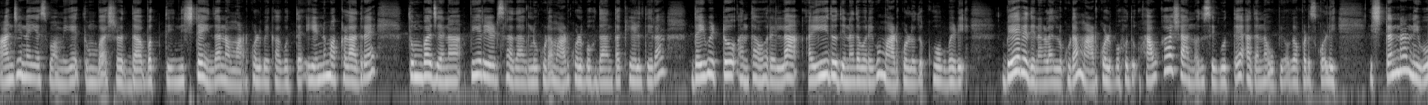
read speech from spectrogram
ಆಂಜನೇಯ ಸ್ವಾಮಿಗೆ ತುಂಬ ಶ್ರದ್ಧಾ, ಭಕ್ತಿ, ನಿಷ್ಠೆಯಿಂದ ನಾವು ಮಾಡ್ಕೊಳ್ಬೇಕಾಗುತ್ತೆ. ಹೆಣ್ಣು ಮಕ್ಕಳಾದರೆ ತುಂಬ ಜನ ಪೀರಿಯಡ್ಸ್ ಆದಾಗಲೂ ಕೂಡ ಮಾಡ್ಕೊಳ್ಬಹುದಾ ಅಂತ ಕೇಳ್ತೀರಾ? ದಯವಿಟ್ಟು ಅಂಥವರೆಲ್ಲ ಐದು ದಿನದವರೆಗೂ ಮಾಡ್ಕೊಳ್ಳೋದಕ್ಕೆ ಹೋಗಬೇಡಿ. ಬೇರೆ ದಿನಗಳಲ್ಲೂ ಕೂಡ ಮಾಡ್ಕೊಳ್ಬಹುದು. ಅವಕಾಶ ಅನ್ನೋದು ಸಿಗುತ್ತೆ, ಅದನ್ನು ಉಪಯೋಗಪಡಿಸ್ಕೊಳ್ಳಿ. ಇಷ್ಟನ್ನು ನೀವು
